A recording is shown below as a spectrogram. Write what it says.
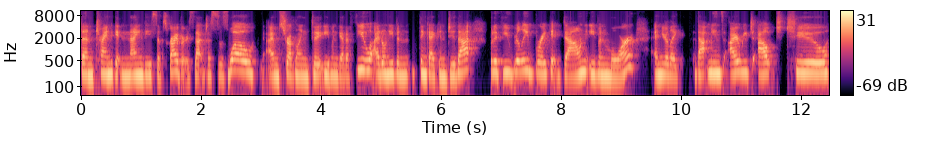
than trying to get 90 subscribers. That just is, whoa, I'm struggling to even get a few. I don't even think I can do that. But if you really break it down even more and you're like, that means I reach out to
